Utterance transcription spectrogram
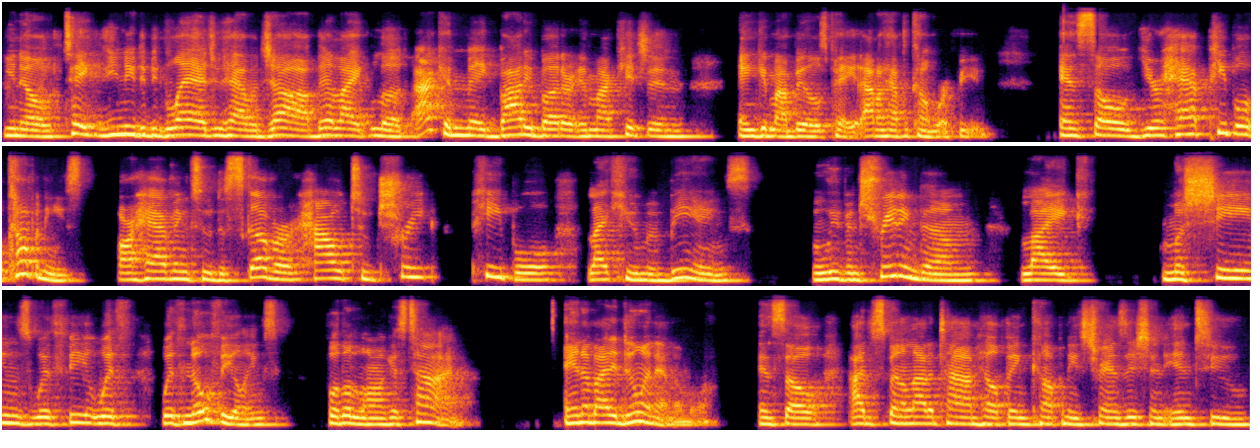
You know, take. You need to be glad you have a job. They're like, look, I can make body butter in my kitchen and get my bills paid. I don't have to come work for you. And so you're have people, companies are having to discover how to treat people like human beings when we've been treating them like machines with feel with with no feelings for the longest time. Ain't nobody doing that no more. And so I spent a lot of time helping companies transition into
